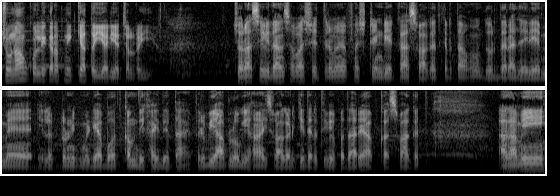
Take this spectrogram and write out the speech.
चुनाव को लेकर अपनी क्या तैयारियाँ चल रही है? चौरासी विधानसभा क्षेत्र में फ़र्स्ट इंडिया का स्वागत करता हूँ। दूर दराज एरिया में इलेक्ट्रॉनिक मीडिया बहुत कम दिखाई देता है, फिर भी आप लोग यहाँ इस वागड़ की धरती पे पधारे, आपका स्वागत। आगामी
